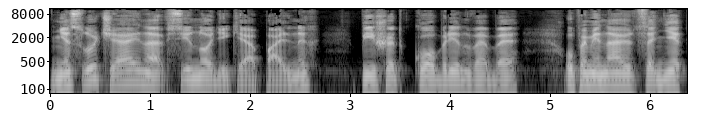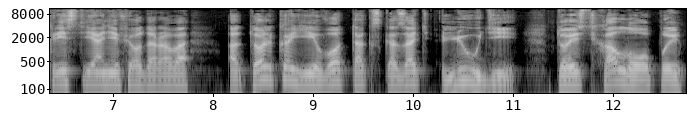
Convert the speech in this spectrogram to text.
Не случайно в синодике опальных, пишет Кобрин ВБ, упоминаются не крестьяне Федорова, а только его, так сказать, люди, то есть холопы,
